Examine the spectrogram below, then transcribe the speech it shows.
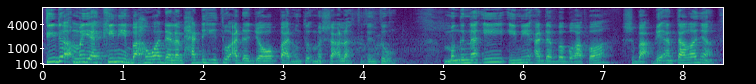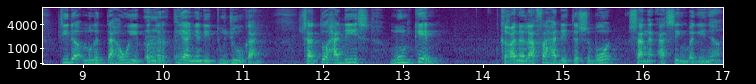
tidak meyakini bahawa dalam hadis itu ada jawapan untuk masalah tertentu. Mengenai ini ada beberapa sebab. Di antaranya tidak mengetahui pengertian yang ditujukan. Satu hadis mungkin kerana lafaz hadis tersebut sangat asing baginya.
